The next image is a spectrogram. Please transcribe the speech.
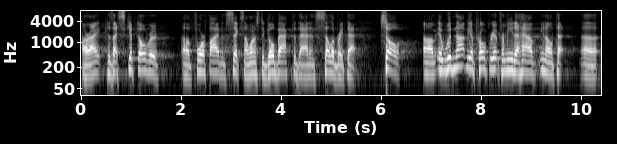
All right? Because I skipped over uh, four, five, and six. I want us to go back to that and celebrate that. So, um, it would not be appropriate for me to have, you know, to uh,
